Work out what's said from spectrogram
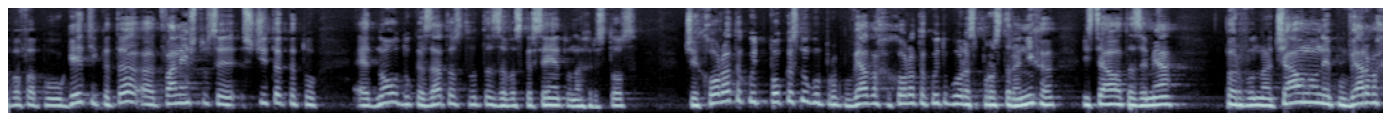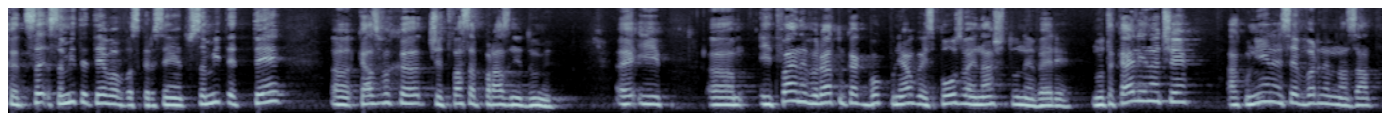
в апологетиката това нещо се счита като едно от доказателствата за Възкресението на Христос. Че хората, които по-късно го проповядваха, хората, които го разпространиха из цялата земя, първоначално не повярваха самите те във Възкресението. Самите те казваха, че това са празни думи. Е, и, и това е невероятно как Бог понякога използва и нашето неверие. Но така или иначе, ако ние не се върнем назад,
